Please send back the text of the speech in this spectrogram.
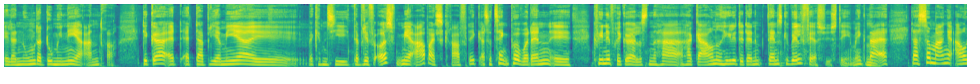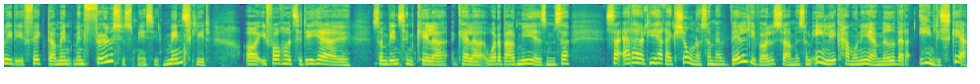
eller nogen, der dominerer andre. Det gør, at, at der bliver mere, øh, hvad kan man sige, der bliver for også mere arbejdskraft. Ikke? Altså tænk på, hvordan øh, kvindefrigørelsen har, har gavnet hele det dan- danske velfærdssystem. Ikke? Mm. Der, er, der er så mange afledte effekter, men, men følelsesmæssigt, menneskeligt, og i forhold til det her, øh, som Vincent kalder, kalder what about me så, så er der jo de her reaktioner, som er vældig voldsomme, som egentlig ikke harmonerer med, hvad der egentlig sker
